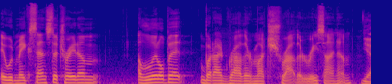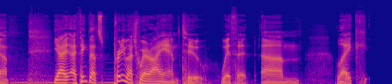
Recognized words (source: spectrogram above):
It would make sense to trade him a little bit but I'd rather much rather re-sign him. Yeah. Yeah I think that's pretty much where I am too with it. Um, like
